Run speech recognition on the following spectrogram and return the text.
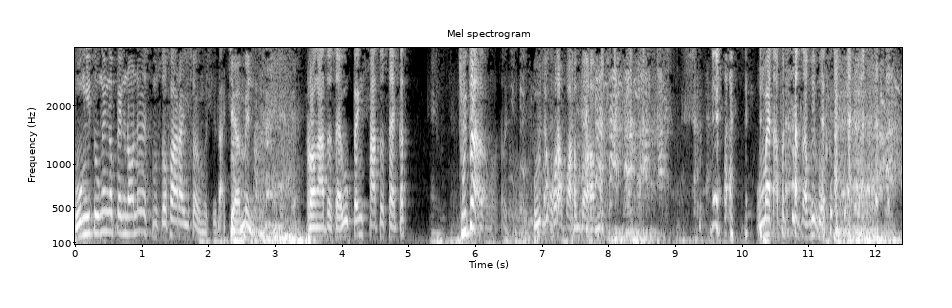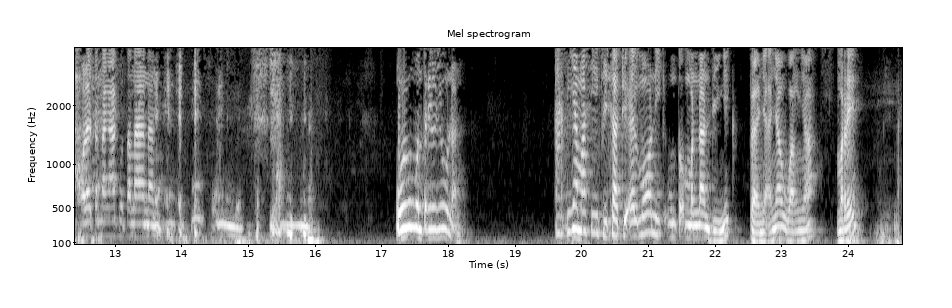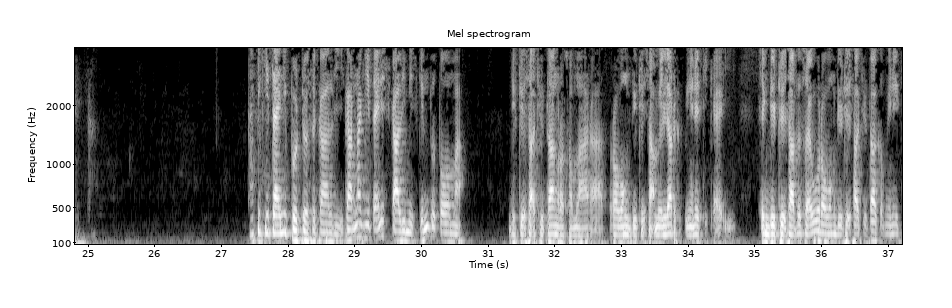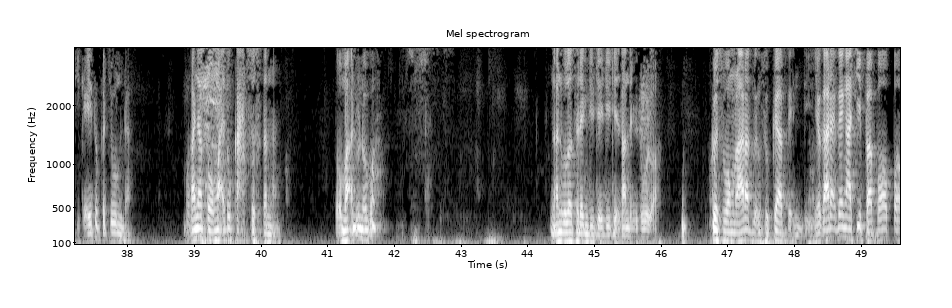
Wong hitungnya ngepeng wis Mustafa ra iso mesti tak jamin. 200.000 peng 150 juta. Bocah ora paham-paham. Umat tak pecat tapi kok. Oleh tenang aku tenanan. Oh, pun triliunan. Artinya masih bisa dielmoni untuk menandingi banyaknya uangnya mereka. Tapi kita ini bodoh sekali karena kita ini sekali miskin tuh toma. Di desa juta ngerasa melarat, rawong di desa miliar kepinginnya dikai. Sing di desa satu sewu, rawong di desa juta kepingin dikai itu pecundang. Makanya toma itu kasus tenan. Toma itu nopo? Kasus. Nan sering didik-didik santri kula. Gus wong melarat wong suga benti. Ya karek kowe ngaji bab apa?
